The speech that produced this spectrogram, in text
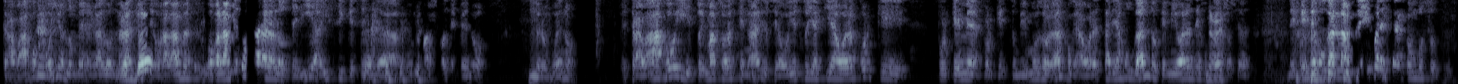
trabajo, coño, no me regalo nada. ojalá, me, ojalá me tocara la lotería, ahí sí que sería un pasote, pero, hmm. pero bueno, eh, trabajo y estoy más horas que nadie. O sea, hoy estoy aquí ahora porque, porque, me, porque estuvimos orando, porque ahora estaría jugando, que mi hora de jugar. O sea, dejé de jugar la Play para estar con vosotros.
